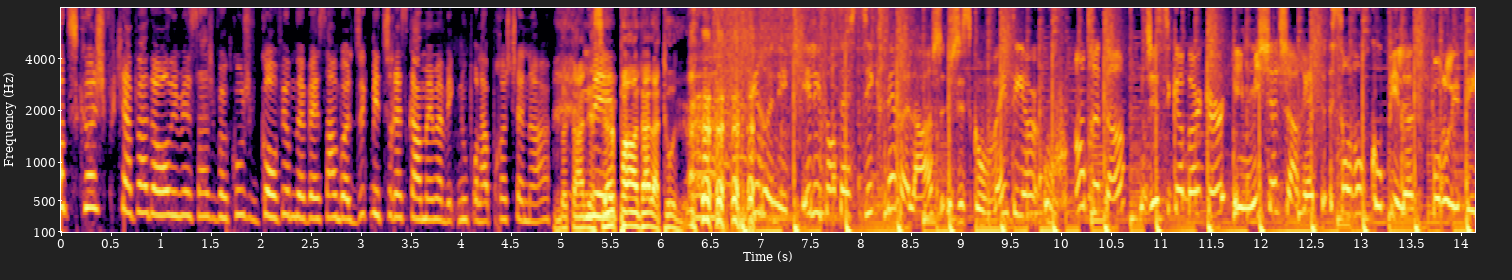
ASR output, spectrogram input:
En tout cas, je suis plus capable d'avoir des messages vocaux. Je vous confirme de Vincent Bolduc, mais tu restes quand même avec nous pour la prochaine heure. Ben, t'en laisser Mais- un pendant la toune. Véronique et les Fantastiques fait relâche jusqu'au 21 août. Entre-temps, Jessica Barker et Michel Charrette sont vos copilotes pour l'été.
